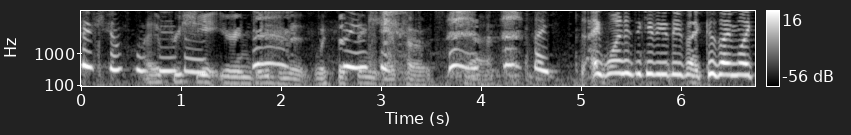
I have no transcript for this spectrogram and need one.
I can't I believe it. appreciate your engagement with the Thank things I post. Yeah. I I wanted to give you these like because I'm like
